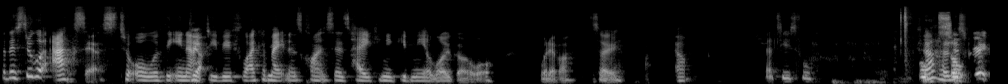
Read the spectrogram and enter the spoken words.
But they've still got access to all of the inactive if like a maintenance client says hey can you give me a logo or whatever? So Yep. that's useful. Yeah that is So- great.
